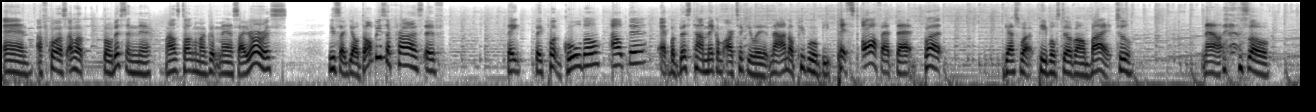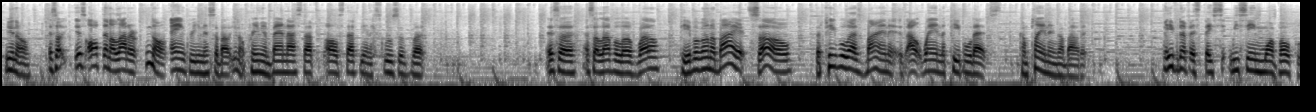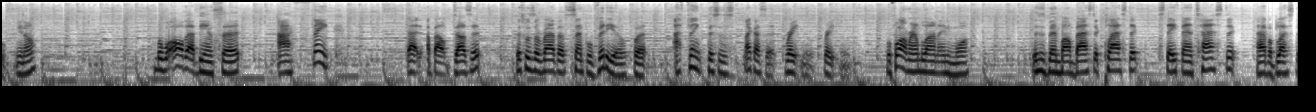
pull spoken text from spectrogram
And of course, I'm gonna throw this in there. When I was talking to my good man Cyrus, he's like, "Yo, don't be surprised if they they put Guldo out there, eh, but this time make them articulated." Now I know people will be pissed off at that, but guess what? People still gonna buy it too. Now, so you know, it's a, it's often a lot of you know angriness about you know premium Bandai stuff, all stuff being exclusive, but it's a it's a level of well, people gonna buy it, so the people that's buying it is outweighing the people that's complaining about it. Even if it's they we seem more vocal, you know. But with all that being said, I think that about does it. This was a rather simple video, but I think this is, like I said, great news, great news. Before I ramble on anymore, This has been Bombastic Plastic. Stay fantastic. Have a blessed day.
